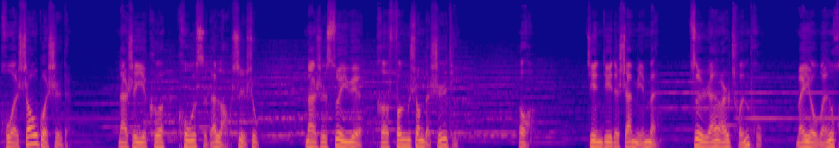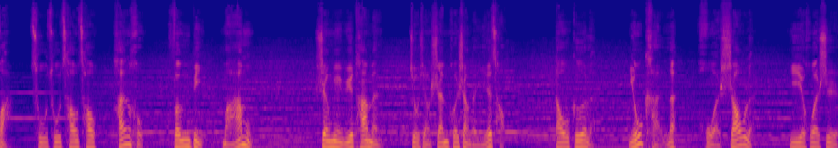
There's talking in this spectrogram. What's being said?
火烧过似的。那是一棵枯死的老柿树，那是岁月和风霜的尸体。哦，晋地的山民们，自然而淳朴，没有文化，粗粗糙糙，憨厚，封闭。麻木，生命于他们，就像山坡上的野草，刀割了，牛啃了，火烧了，亦或是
